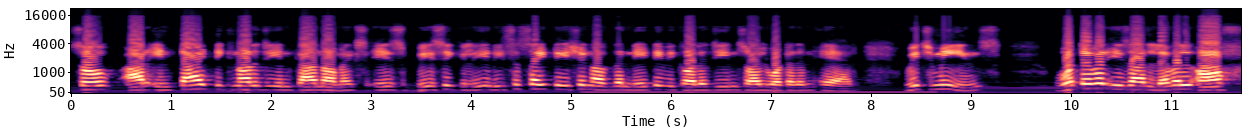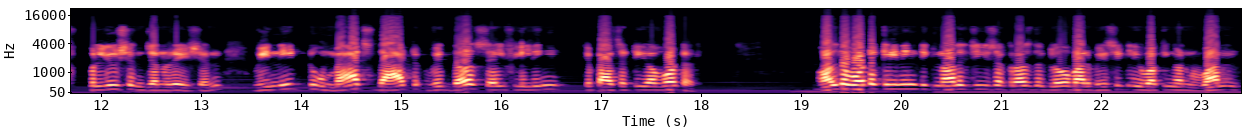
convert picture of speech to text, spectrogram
So our entire technology in Cowonomics is basically resuscitation of the native ecology in soil, water and air, which means whatever is our level of pollution generation, we need to match that with the self-healing capacity of water. All the water cleaning technologies across the globe are basically working on one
